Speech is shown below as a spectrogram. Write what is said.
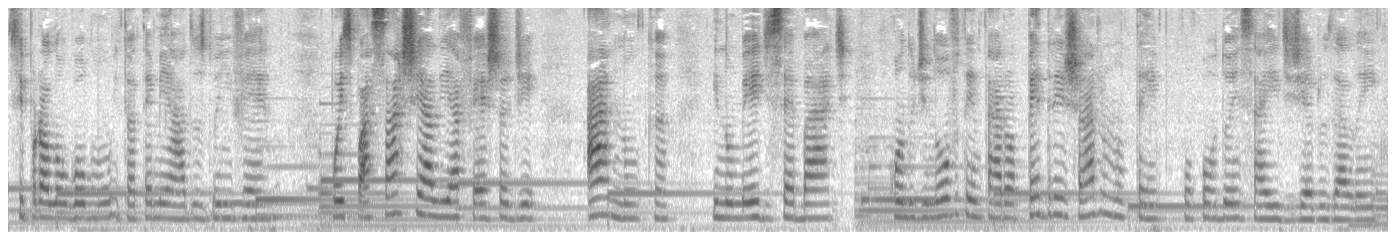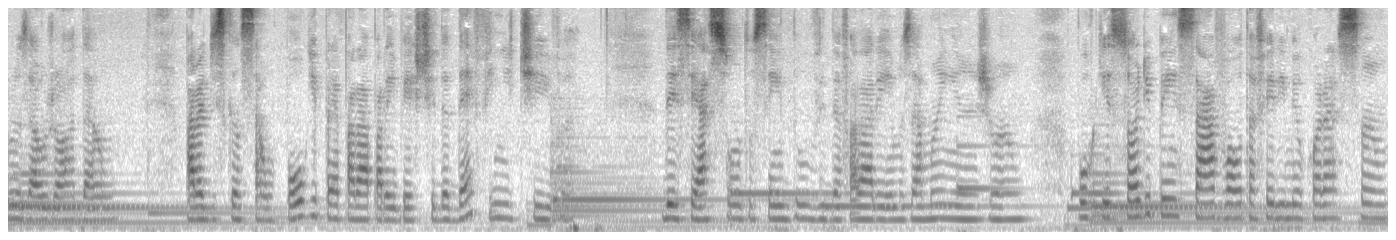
se prolongou muito até meados do inverno, pois passaste ali a festa de Anuca e no mês de Sebate, quando de novo tentaram apedrejar no tempo, concordou em sair de Jerusalém e cruzar o Jordão para descansar um pouco e preparar para a investida definitiva. Desse assunto, sem dúvida, falaremos amanhã, João, porque só de pensar volta a ferir meu coração.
